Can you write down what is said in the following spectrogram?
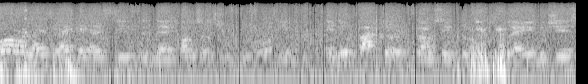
more or less like they had seized the consulship before. See? A new factor comes into, into play, which is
